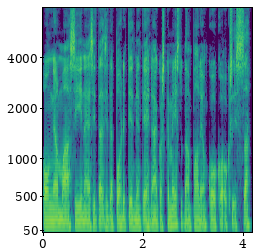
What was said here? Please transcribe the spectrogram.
ongelmaa siinä ja sitä, sitä pohdittiin, että me tehdään, koska me istutaan paljon kokouksissa –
